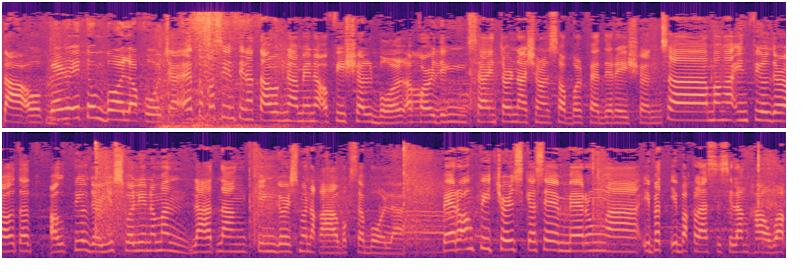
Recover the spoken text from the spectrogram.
tao. Pero itong bola, coach, Yeah, ito kasi yung tinatawag namin na official ball according sa International Softball Federation. Sa mga infielder, out, outfielder, usually naman lahat ng fingers mo nakahawak sa bola. Pero ang pitchers kasi merong ah, iba't iba klase silang hawak.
